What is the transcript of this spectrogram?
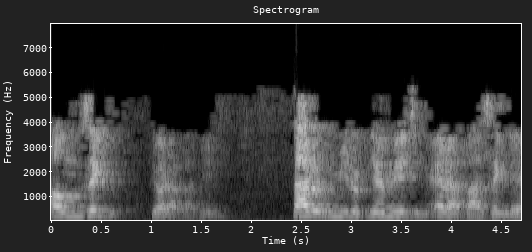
အောင်စိတ်လို့ပြောတာပါပဲသားတို့သမီးတို့ပြန်မေးကြည့်မယ်အဲ့ဒါဘာစိတ်လဲ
